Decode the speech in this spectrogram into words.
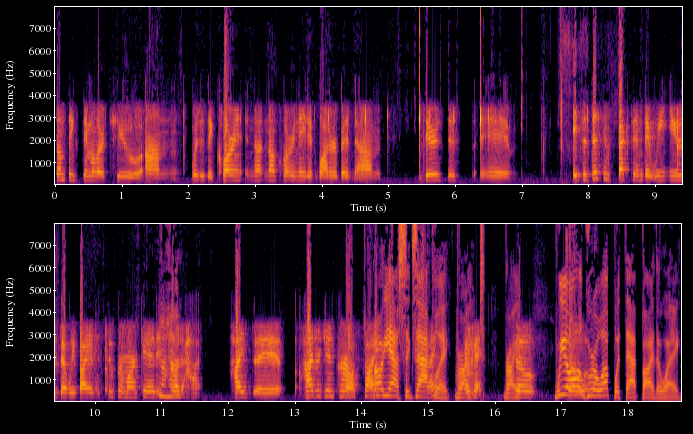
something similar to um, what is it? Chlorin- not not chlorinated water, but um, there's this. Uh, it's a disinfectant that we use that we buy at the supermarket. It's Uh-huh. called hy- hy- uh, hydrogen peroxide. Oh yes, exactly. Right. Okay. Right. So- we so- all grew up with that, by the way.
